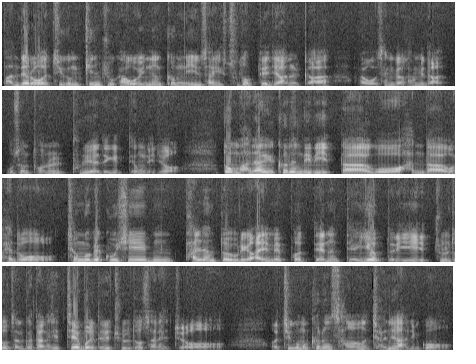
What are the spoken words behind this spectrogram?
반대로 지금 긴축하고 있는 금리 인상이 수습되지 않을까 라고 생각합니다. 우선 돈을 풀어야 되기 때문이죠. 또 만약에 그런 일이 있다고 한다고 해도 1998년도 우리가 IMF 때는 대기업들이 줄도산, 그 당시 재벌들이 줄도산했죠. 어, 지금은 그런 상황은 전혀 아니고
